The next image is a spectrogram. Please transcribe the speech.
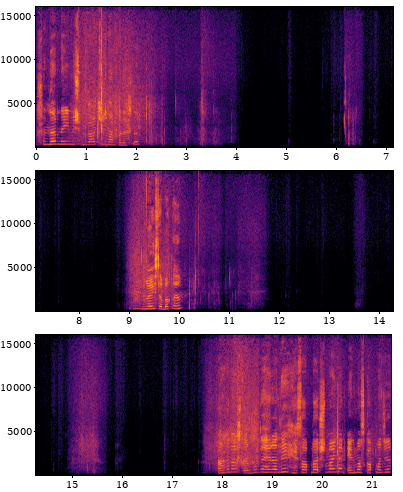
Şunlar neymiş bir bakayım arkadaşlar. Neyse bakalım. Arkadaşlar burada herhalde hesaplaşmayla elmas kapmaca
